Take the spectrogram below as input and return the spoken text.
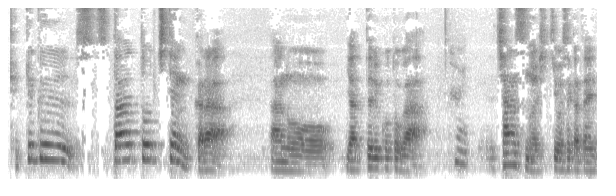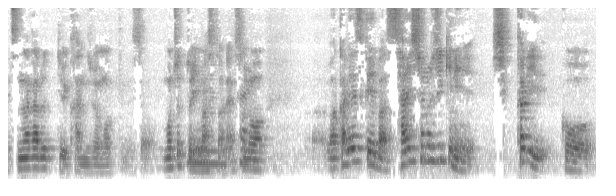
結局スタート地点からあのやってることがはい。チャンスの引き寄せ方につながるっていう感じを持ってるんですよ。もうちょっと言いますとね、うん。その分かりやすく言えば最初の時期にしっかりこ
